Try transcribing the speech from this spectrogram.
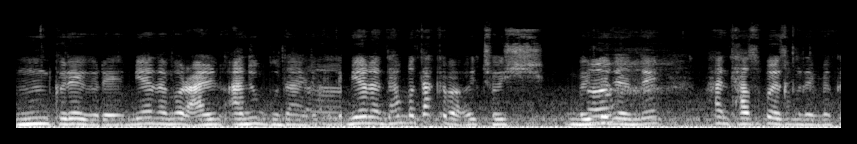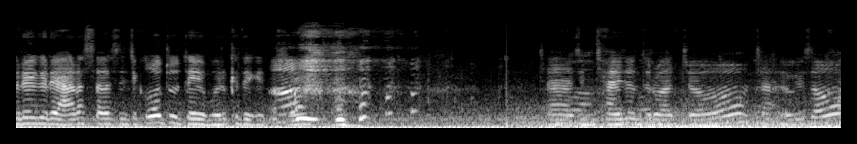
음 그래 그래. 미안한 걸 알, 아는구나 이렇게. 미안한데 한번 딱 해봐. 저씨 뭐 이렇게 되는데 한 다섯 번 여섯 번 되면 그래 그래 알았어 알았어. 이제 꺼도 돼 뭐 이렇게 되겠지. 자 지금 좌회전 들어왔죠? 자 여기서.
